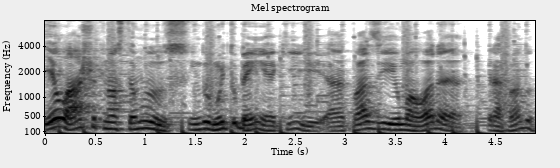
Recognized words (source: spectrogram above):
Eu acho que nós estamos indo muito bem aqui, há quase uma hora gravando.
